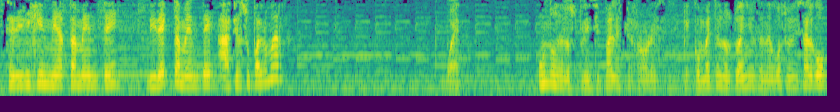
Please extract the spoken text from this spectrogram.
se dirige inmediatamente, directamente hacia su palomar. Bueno, uno de los principales errores que cometen los dueños de negocios es algo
